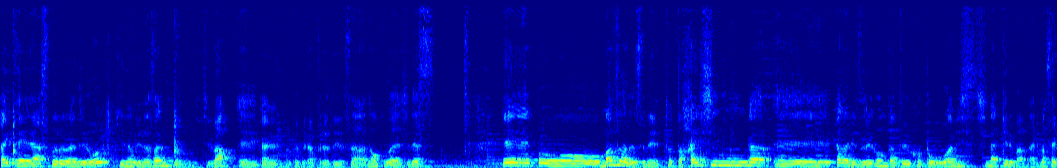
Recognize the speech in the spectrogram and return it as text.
はい、えー、アストロラジオをお聞きの皆さんこんにちは、えー、科学の扉プロデューサーの小林です。えーと、まずはですねちょっと配信が、えー、かなりずれ込んだということをお詫びしなければなりません、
